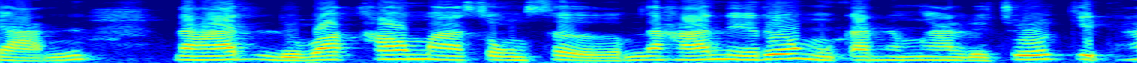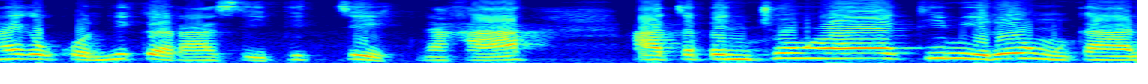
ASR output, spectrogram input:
ยันนะคะหรือว่าเข้ามาส่งเสริมนะคะ ในเรื่องของการทำงานหรือธุรกิจให้กับคนที่เกิดราศีพิจิกนะคะ อาจจะเป็นช่วงแรกที่มีเรื่องของการ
